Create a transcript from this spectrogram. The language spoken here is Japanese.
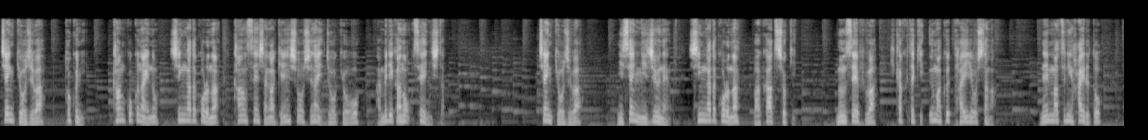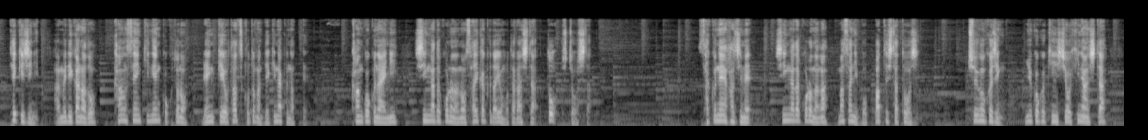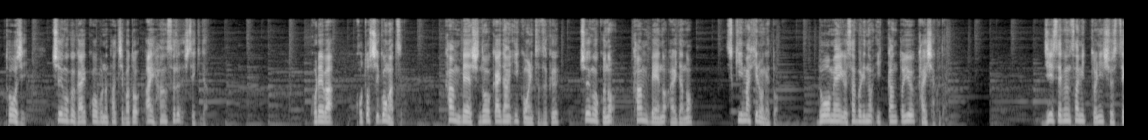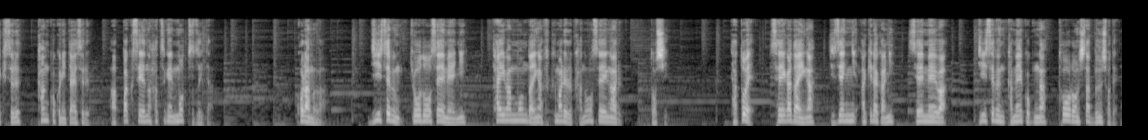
チェン教授は特に韓国内の新型コロナ感染者が減少しない状況をアメリカのせいにした。チェン教授は2020年新型コロナ爆発初期、ムン政府は比較的うまく対応したが、年末に入ると適時にアメリカなど感染期限国との連携を断つことができなくなって、韓国内に新型コロナの再拡大をもたらしたと主張した。昨年初め、新型コロナがまさに勃発した当時、中国人入国禁止を非難した当時中国外交部の立場と相反する指摘だ。これは今年5月、韓米首脳会談以降に続く中国の韓米の間の隙間広げと同盟揺さぶりの一環という解釈だ。G7 サミットに出席する韓国に対する圧迫性の発言も続いた。コラムは G7 共同声明に台湾問題が含まれる可能性があるとし、たとえ青瓦台が事前に明らかに声明は G7 加盟国が討論した文書で、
